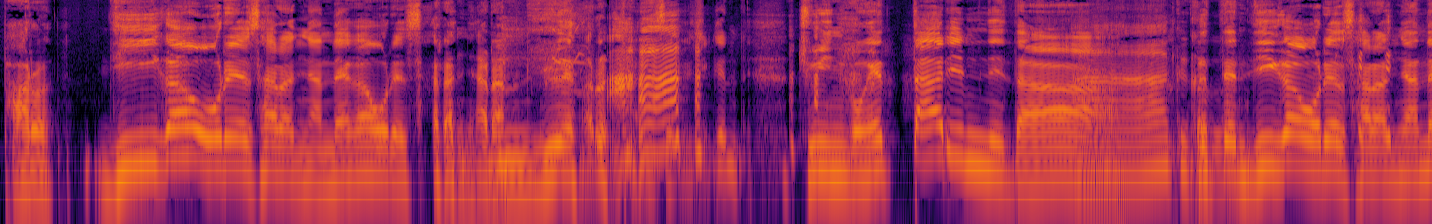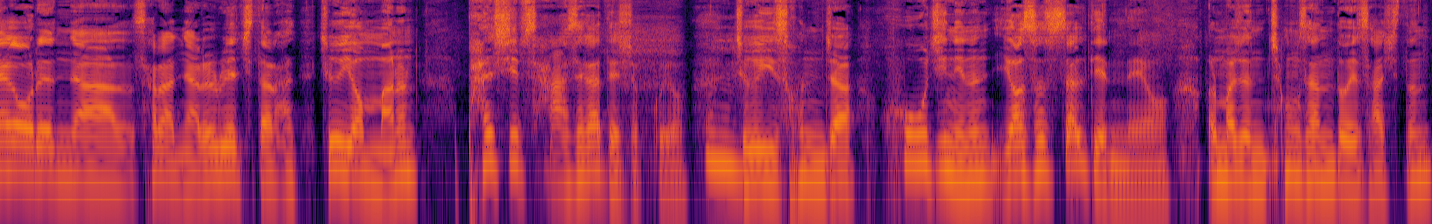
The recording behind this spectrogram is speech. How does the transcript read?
바로 네가 오래 살았냐 내가 오래 살았냐라는 유행어를 탄생시킨 주인공의 딸입니다. 아, 그거. 그때 네가 오래 살았냐 내가 오래냐 살았냐를 외치던 한- 저희 엄마는 84세가 되셨고요. 저희 손자 호진이는 6살 됐네요. 얼마 전 청산도에 사시던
